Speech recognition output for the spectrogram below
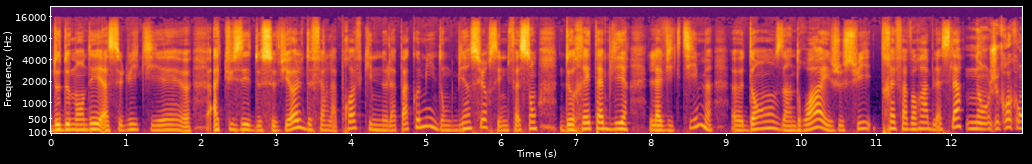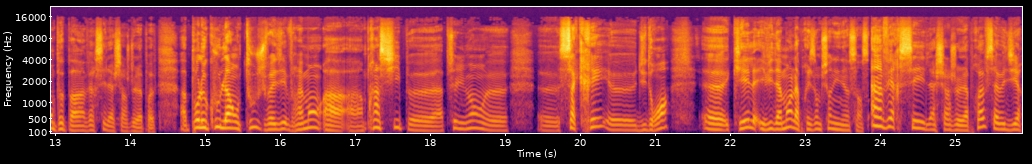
de demander à celui qui est accusé de ce viol de faire la preuve qu'il ne l'a pas commis. Donc, bien sûr, c'est une façon de rétablir la victime dans un droit et je suis très favorable à cela. Non, je crois qu'on ne peut pas inverser la charge de la preuve. Ah, pour le coup, là, on touche vraiment à, à un principe euh, absolument euh, euh, sacré du droit, qui est évidemment la présomption d'innocence. Inverser la charge de la preuve, ça veut dire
